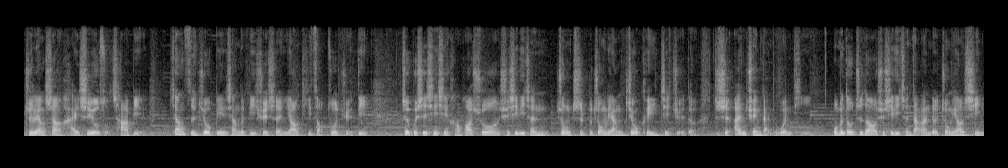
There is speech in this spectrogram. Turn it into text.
质量上还是有所差别。这样子就变相的逼学生要提早做决定。这不是信心喊话说学习历程重质不重量就可以解决的，这是安全感的问题。我们都知道学习历程档案的重要性，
